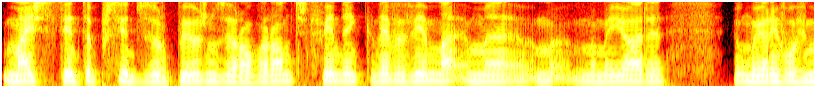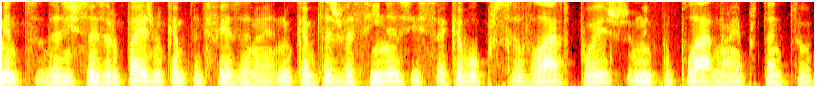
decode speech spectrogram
mais de 70% dos europeus nos eurobarómetros defendem que deve haver uma, uma, uma maior o maior envolvimento das instituições europeias no campo da defesa, é? No campo das vacinas, isso acabou por se revelar depois muito popular, não é? Portanto,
